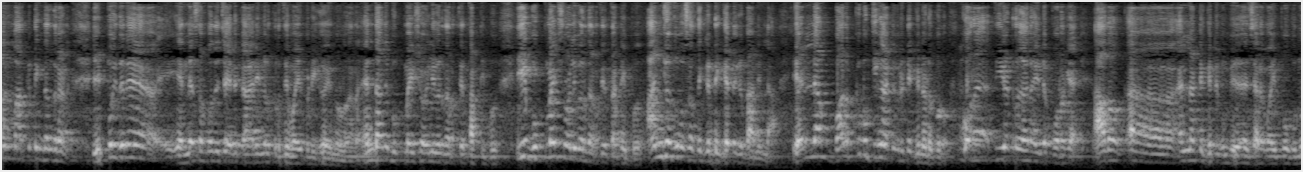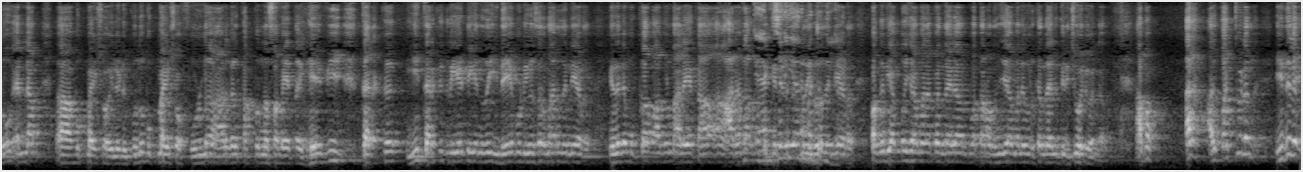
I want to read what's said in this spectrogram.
ഒരു മാർക്കറ്റിംഗ് തന്ത്രമാണ്. ഇപ്പൊ ഇതിനെ എന്നെ സംബന്ധിച്ച് അതിന്റെ കാര്യങ്ങൾ കൃത്യമായി പിടിക്കുക എന്നുള്ളതാണ്. എന്താണ് ബുക്ക് മൈ ഷോയിൽ ഇവർ നടത്തിയ തട്ടിപ്പ്? ഈ ബുക്ക് മൈ ഷോയിൽ ഇവർ നടത്തിയ തട്ടിപ്പ് അഞ്ചു ദിവസത്തേക്ക് ടിക്കറ്റ് കിട്ടാനില്ല. എല്ലാം ബൾക്ക് ബുക്കിംഗ് ആയിട്ട് ഒരു ടിക്കറ്റ് എടുക്കുന്നു. കുറെ തിയേറ്ററുകാർ അതിന്റെ പുറകെ. അതോ എല്ലാ ടിക്കറ്റും ചെലവായി പോകുന്നു. എല്ലാം ബുക്ക് മൈ ഷോയിൽ എടുക്കുന്നു. ബുക്ക് മൈ ഷോ ഫുള്ള് ആളുകൾ തപ്പുന്ന സമയത്ത് ഹെവി തിരക്ക്. ഈ തിരക്ക് ക്രിയേറ്റ് ചെയ്യുന്നത് ഇതേ പ്രൊഡ്യൂസർമാർ തന്നെയാണ്. ഇതിന്റെ മുക്കാ ഭാഗം അല്ലെങ്കിൽ അരഭാഗം തന്നെയാണ്. പകുതി അമ്പത് ശതമാനം എന്തായാലും പത്ത് അറുപത്തഞ്ച് ശതമാനം ഇവർക്ക് എന്തായാലും തിരിച്ചു വരുമല്ലോ. അപ്പൊ അത് പറ്റൂല. ഇതിലെ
